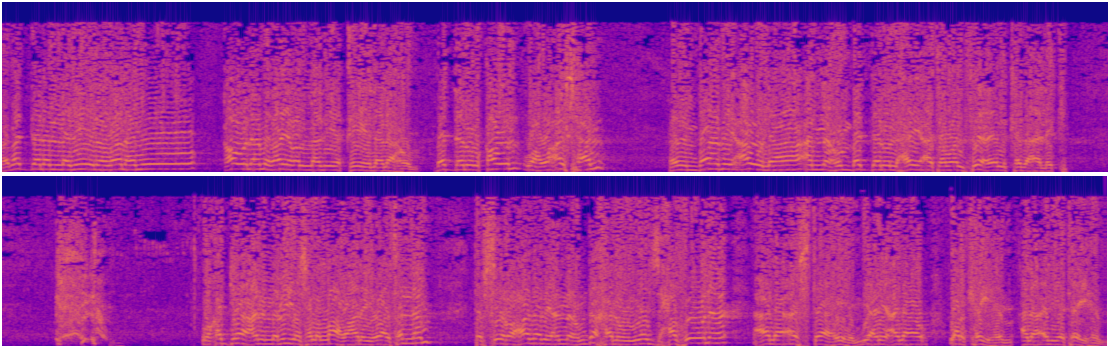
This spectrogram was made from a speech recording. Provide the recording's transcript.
فبدل الذين ظلموا قولا غير الذي قيل لهم. بدلوا القول وهو أسهل فمن باب أولى أنهم بدلوا الهيئة والفعل كذلك. وقد جاء عن النبي صلى الله عليه وسلم تفسير هذا بأنهم دخلوا يزحفون على أستاههم يعني على وركيهم على أليتيهم.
